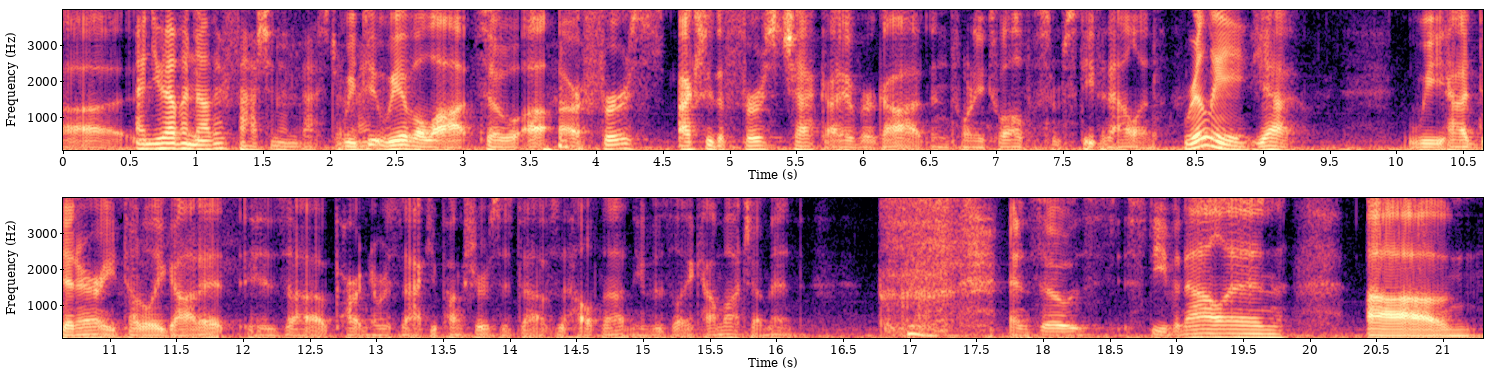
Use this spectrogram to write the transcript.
Uh, And you have another fashion investor. we right? do. We have a lot. So uh, our first, actually, the first check I ever got in 2012 was from Stephen Allen. Really? Yeah, we had dinner. He totally got it. His uh, partner was an acupuncturist. His dad was a health nut, and he was like, "How much? I'm in." and so S- Stephen Allen, um,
